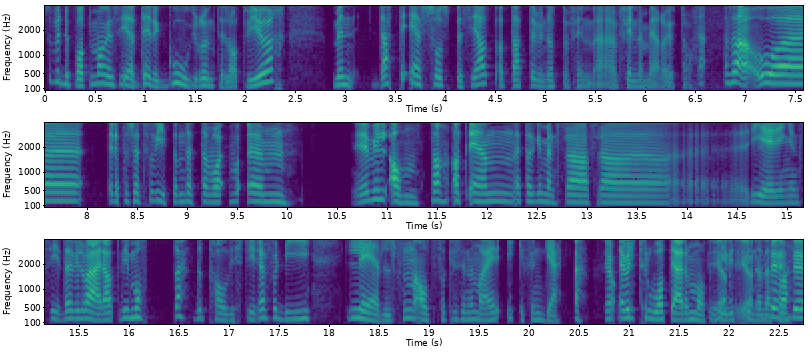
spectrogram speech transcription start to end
Så vil departementet si at det er det god grunn til at vi gjør. Men dette er så spesielt at dette er vi nødt til å finne, finne mer ut av. Ja, altså, og eh, rett og slett få vite om dette var um, Jeg vil anta at en, et argument fra, fra, regjeringens side vil være at vi måtte detaljstyre fordi ledelsen, altså Kristine Meier, ikke fungerte. Ja. Jeg vil tro at det er en måte de vil spinne ja, det, på. Det,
